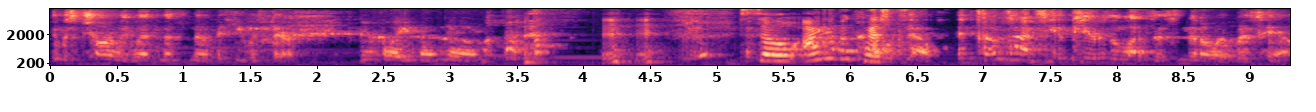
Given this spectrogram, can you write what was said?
it was Charlie letting us know that he was there. You're blaming him. so I have a question. Oh, no. And sometimes he appears and lets us know it was him.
